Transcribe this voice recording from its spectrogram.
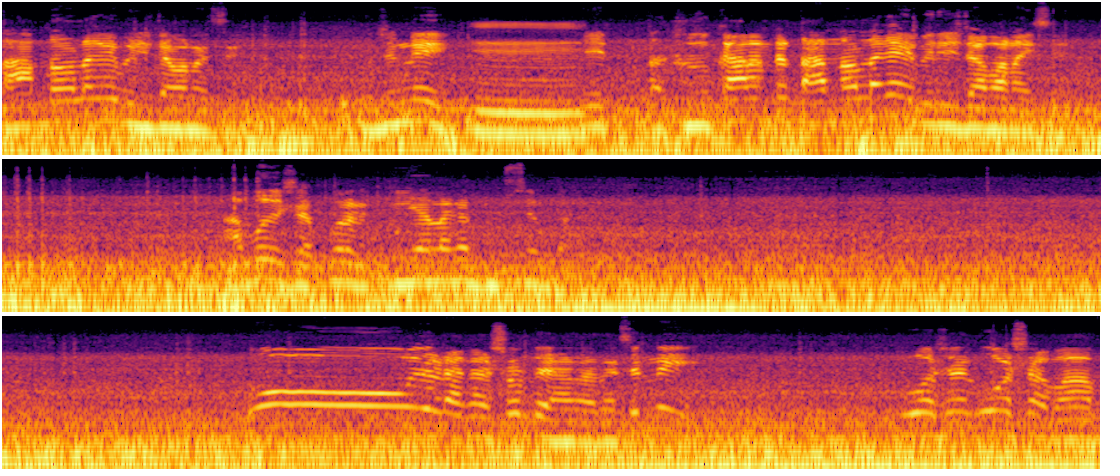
তার নাও লাগে ব্রিজটা বানাইছে। বুঝছেন নি? হুম। এই তা- শুধু কারেন্টে তার নাও লাগে ব্রিজটা বানাইছে। আবুল হিসাব করেন কি এলাকা ঢুকছে ও ঢাকা সর দেখা দেখছেন 给我闪给我闪吧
